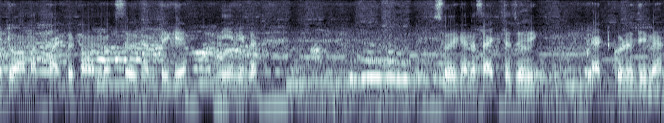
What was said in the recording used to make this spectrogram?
এটাও আমার থাকবে কমেন্ট বক্সে ওইখান থেকে নিয়ে নেবেন। সো এখানে সাইডটা ছবি অ্যাড করে দিবেন।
